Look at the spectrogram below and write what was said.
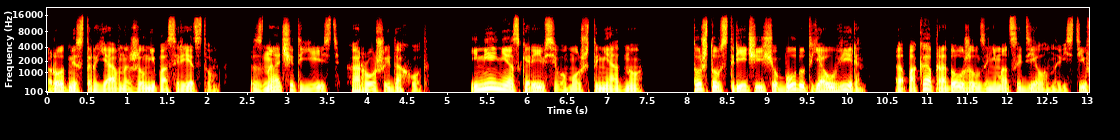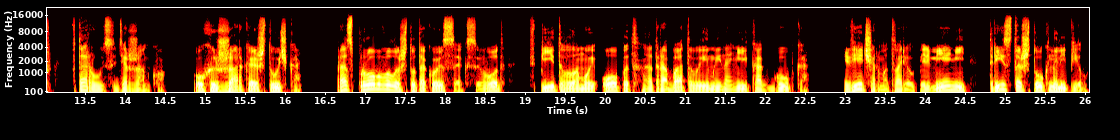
Ротмистер явно жил непосредством. Значит, есть хороший доход. Имение, скорее всего, может и не одно. То, что встречи еще будут, я уверен. А пока продолжил заниматься делом, навестив вторую содержанку. Ух и жаркая штучка. Распробовала, что такое секс, и вот впитывала мой опыт, отрабатываемый на ней как губка. Вечером отварил пельменей, 300 штук налепил.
